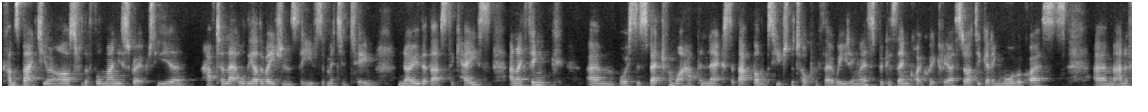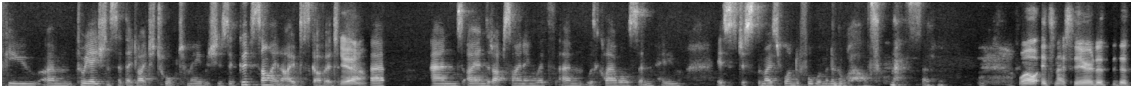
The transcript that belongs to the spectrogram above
comes back to you and asks for the full manuscript, you have to let all the other agents that you've submitted to know that that's the case. And I think um, or I suspect from what happened next that that bumps you to the top of their reading list because then quite quickly I started getting more requests um, and a few um, three agents said they'd like to talk to me, which is a good sign I've discovered. Yeah. Uh, and I ended up signing with um, with Claire Wilson, who is just the most wonderful woman in the world. so. Well, it's nice to hear that that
